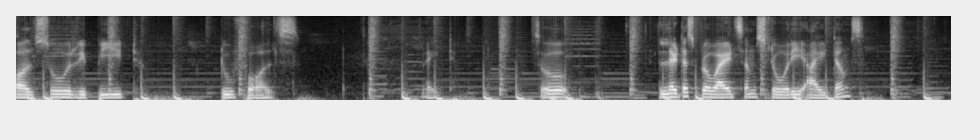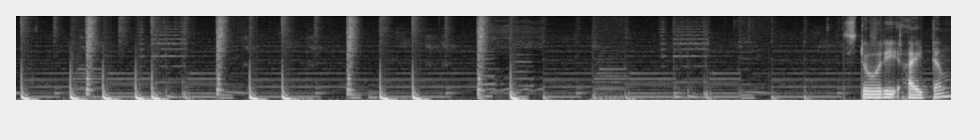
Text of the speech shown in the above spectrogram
also repeat to false right? So let us provide some story items. Story item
